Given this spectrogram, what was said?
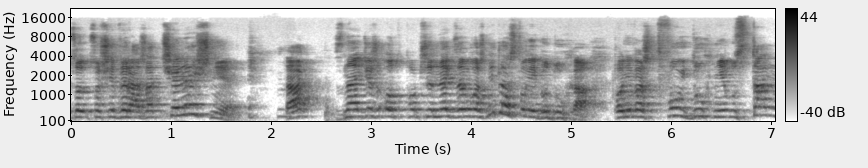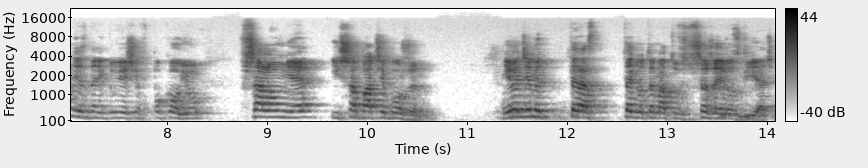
co, co się wyraża cieleśnie. Tak? Znajdziesz odpoczynek, zauważ, nie dla swojego ducha, ponieważ twój duch nieustannie znajduje się w pokoju, w szalomie i szabacie Bożym. Nie będziemy teraz tego tematu szerzej rozwijać,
